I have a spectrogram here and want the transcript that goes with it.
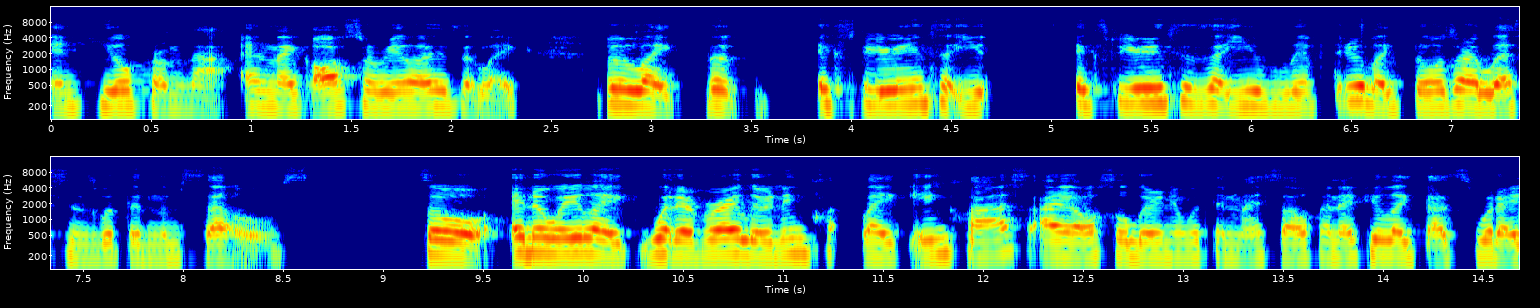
and heal from that and like also realize that like the like the experience that you experiences that you've lived through like those are lessons within themselves. So in a way like whatever i learn in like in class i also learn it within myself and i feel like that's what i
